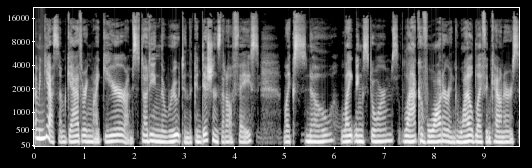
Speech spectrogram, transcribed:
I mean, yes, I'm gathering my gear, I'm studying the route and the conditions that I'll face, like snow, lightning storms, lack of water, and wildlife encounters.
